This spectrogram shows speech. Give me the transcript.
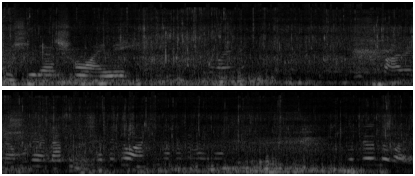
পিসির আর সময় নেই। পারে না মনে হয় লাতুদের সাথে কেউ আসে না মনে হয় না হতেও তো পারে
